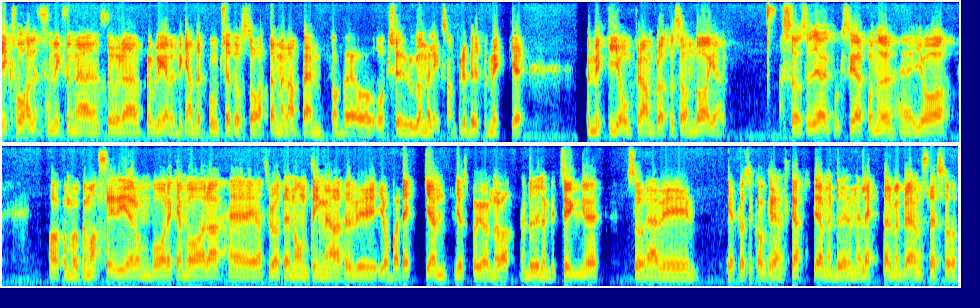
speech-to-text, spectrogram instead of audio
det är kvalet som liksom är det stora problemet. Vi kan inte fortsätta att starta mellan 15 och, och 20 liksom, för det blir för mycket, för mycket jobb framför oss på söndagar. Så, så det har vi fokuserat på nu. Eh, jag har kommit upp med massa idéer om vad det kan vara. Eh, jag tror att det är någonting med hur vi jobbar däcken just på grund av att när bilen blir tyngre så är vi helt plötsligt konkurrenskraftiga. När bilen är lättare med bränsle så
